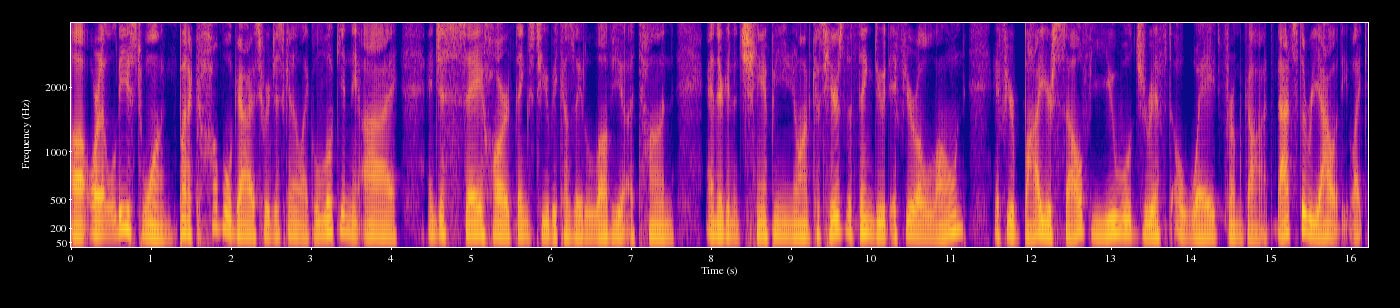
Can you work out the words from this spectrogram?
uh, or at least one, but a couple guys who are just going to like look in the eye and just say hard things to you because they love you a ton and they're going to champion you on. Because here's the thing, dude if you're alone, if you're by yourself, you will drift away from God. That's the reality. Like,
